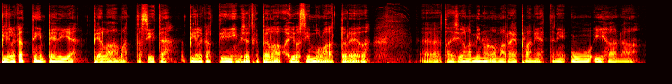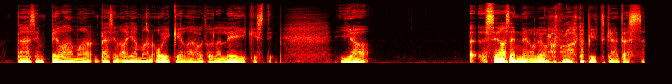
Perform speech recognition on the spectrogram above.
Pilkattiin peliä pelaamatta sitä. Pilkattiin ihmiset, jotka pelaa ajosimulaattoreita. Taisi olla minun oma replani, että niin uu ihanaa, pääsen pelaamaan, pääsen ajamaan oikeilla autoilla leikisti. Ja se asenne oli ollut mulla aika pitkään tässä.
